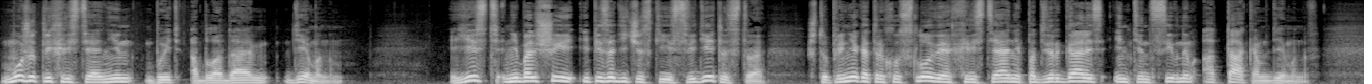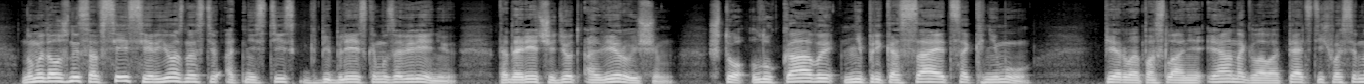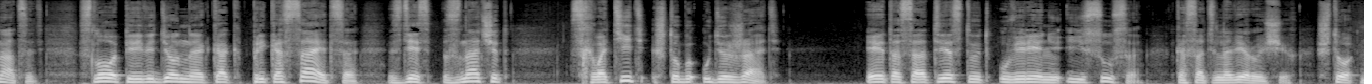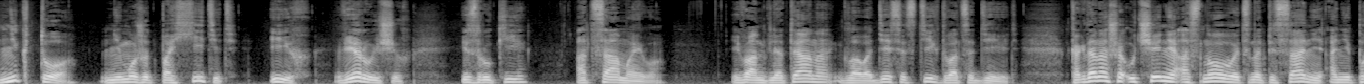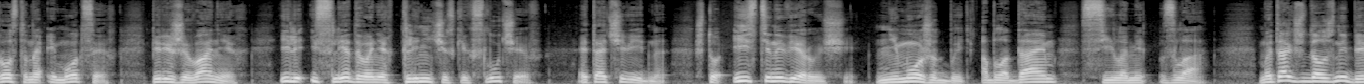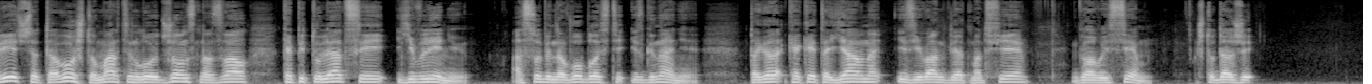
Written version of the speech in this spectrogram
Может ли христианин быть обладаем демоном? Есть небольшие эпизодические свидетельства, что при некоторых условиях христиане подвергались интенсивным атакам демонов но мы должны со всей серьезностью отнестись к библейскому заверению, когда речь идет о верующем, что лукавый не прикасается к нему. Первое послание Иоанна, глава 5, стих 18. Слово, переведенное как «прикасается», здесь значит «схватить, чтобы удержать». И это соответствует уверению Иисуса касательно верующих, что никто не может похитить их, верующих, из руки Отца моего». Евангелие от глава 10, стих 29. Когда наше учение основывается на Писании, а не просто на эмоциях, переживаниях или исследованиях клинических случаев, это очевидно, что истинный верующий не может быть обладаем силами зла. Мы также должны беречься того, что Мартин Ллойд Джонс назвал капитуляцией явлению особенно в области изгнания, тогда как это явно из Евангелия от Матфея, главы 7, что даже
